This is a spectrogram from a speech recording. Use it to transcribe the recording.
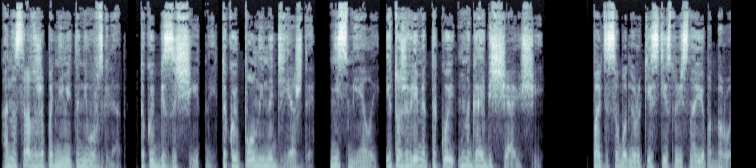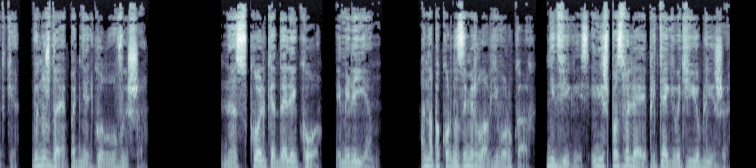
Она сразу же поднимет на него взгляд, такой беззащитный, такой полный надежды, несмелый и в то же время такой многообещающий. Пальцы свободной руки стиснулись на ее подбородке, вынуждая поднять голову выше. «Насколько далеко?» Эмильен. Она покорно замерла в его руках, не двигаясь и лишь позволяя притягивать ее ближе.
